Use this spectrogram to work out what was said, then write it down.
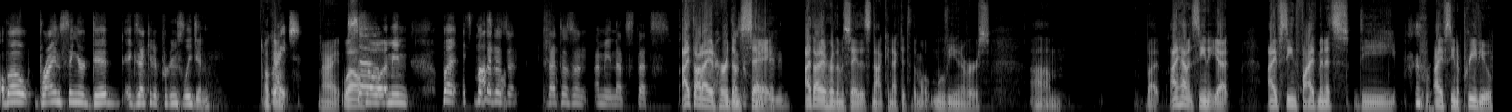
Although Bryan Singer did executive produce Legion, Okay, right. all right. Well, So- so I mean, but It's but that doesn't that doesn't. I mean, that's that's I thought I had heard them say. I thought I had heard them say that's not connected to the movie universe. Um, but I haven't seen it yet. I've seen five minutes. The I've seen a preview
